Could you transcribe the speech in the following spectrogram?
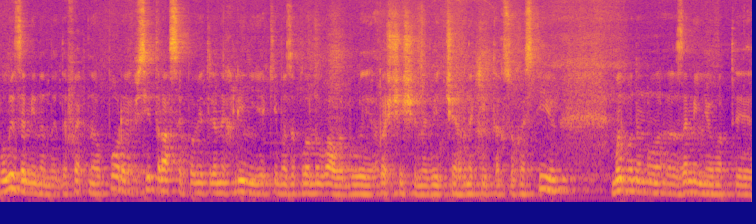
були замінені дефектні опори. Всі траси повітряних ліній, які ми запланували, були розчищені від чагарників та сухостію. Ми будемо замінювати е,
